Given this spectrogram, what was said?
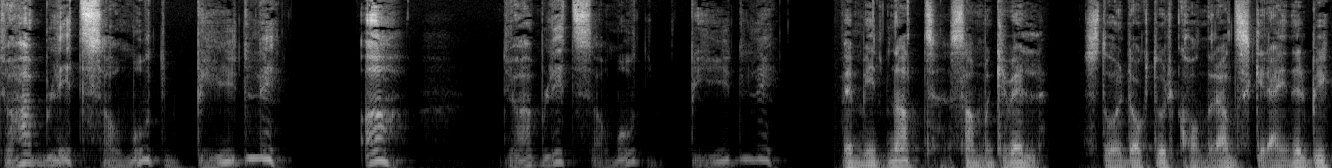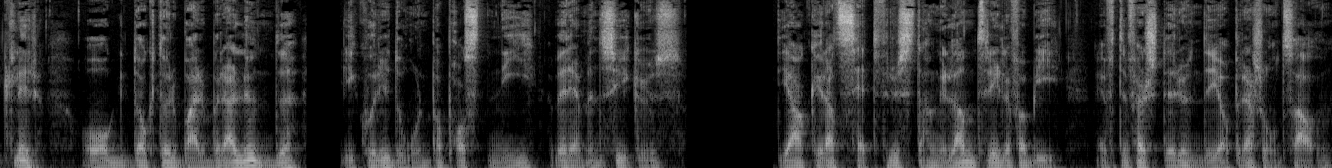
du har blitt så motbydelig. Å, du har blitt så motbydelig. Ved midnatt samme kveld står doktor Konrad Skreiner Bykler og doktor Barbara Lunde i korridoren på post 9 ved Remmen sykehus. De har akkurat sett fru Stangeland trille forbi efter første runde i operasjonssalen.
